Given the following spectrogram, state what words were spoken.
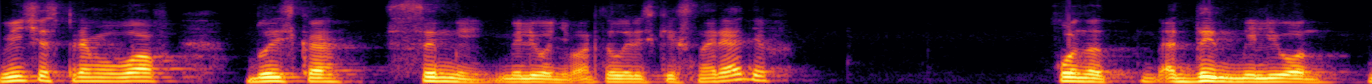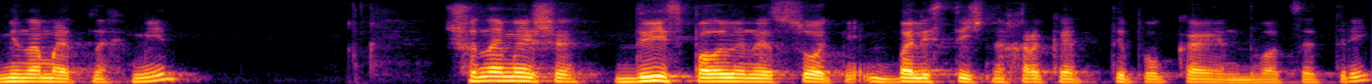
він ще спрямував близько 7 мільйонів артилерійських снарядів, понад 1 мільйон мінометних мін, щонайменше 2,5 сотні балістичних ракет типу КН-23,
